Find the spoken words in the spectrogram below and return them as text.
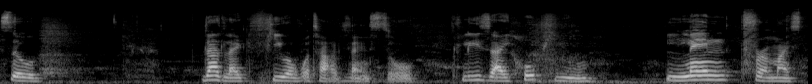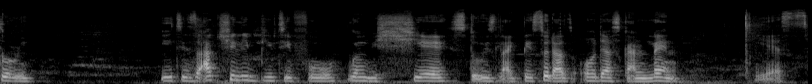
So that's like few of what I've learned. So please, I hope you learn from my story. It is actually beautiful when we share stories like this so that others can learn. Yes.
